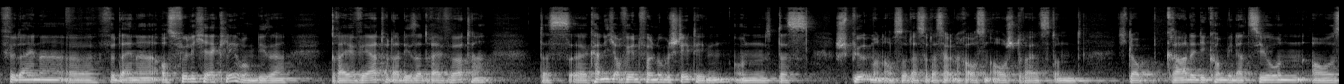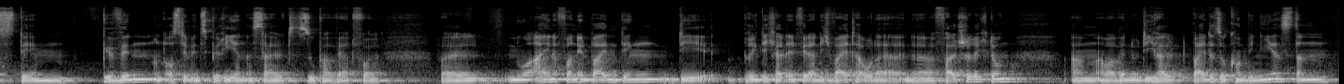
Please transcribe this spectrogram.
für deine, äh, für deine ausführliche Erklärung dieser drei Werte oder dieser drei Wörter. Das äh, kann ich auf jeden Fall nur bestätigen und das spürt man auch so, dass du das halt nach außen ausstrahlst. Und ich glaube, gerade die Kombination aus dem Gewinnen und aus dem Inspirieren ist halt super wertvoll. Weil nur eine von den beiden Dingen, die bringt dich halt entweder nicht weiter oder in eine falsche Richtung. Ähm, aber wenn du die halt beide so kombinierst, dann,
